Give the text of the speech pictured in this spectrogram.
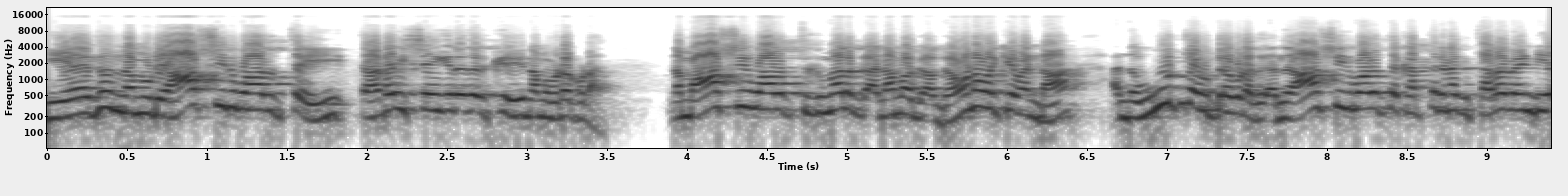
எதுவும் நம்முடைய ஆசீர்வாதத்தை தடை செய்கிறதற்கு நம்ம விடக்கூடாது. நம்ம ஆசீர்வாதத்துக்கு மேல நம்ம கவனம் வைக்க வேண்டாம். அந்த ஊற்ற விட்டுறக்கூடாது. அந்த ஆசீர்வாதத்தை கத்தர் எனக்கு தர வேண்டிய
